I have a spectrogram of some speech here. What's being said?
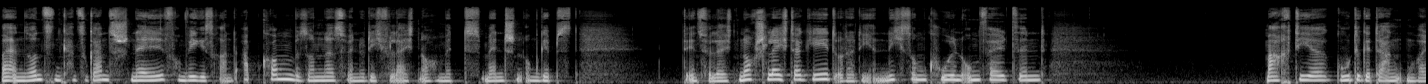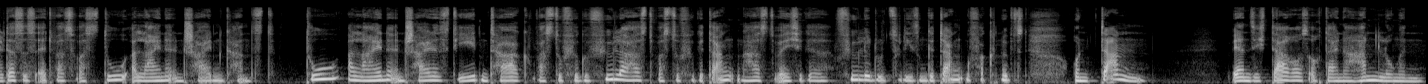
weil ansonsten kannst du ganz schnell vom Wegesrand abkommen, besonders wenn du dich vielleicht noch mit Menschen umgibst, denen es vielleicht noch schlechter geht oder die in nicht so einem coolen Umfeld sind. Mach dir gute Gedanken, weil das ist etwas, was du alleine entscheiden kannst. Du alleine entscheidest jeden Tag, was du für Gefühle hast, was du für Gedanken hast, welche Gefühle du zu diesen Gedanken verknüpfst. Und dann werden sich daraus auch deine Handlungen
